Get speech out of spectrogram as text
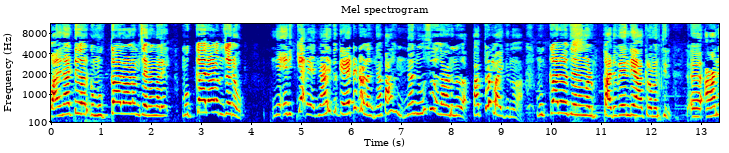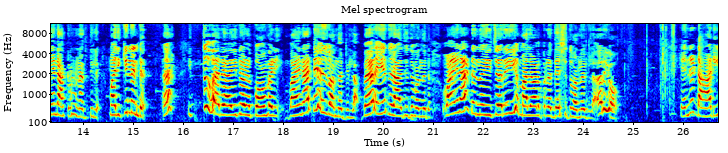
വയനാട്ടുകാർക്ക് മുക്കാലോളം ജനങ്ങളിൽ മുക്കാലോളം ജനവും. എനിക്കറിയാം ഞാൻ ഇത് കേട്ടിട്ടുള്ളത് ഞാൻ ഞാൻ ന്യൂസ് കാണുന്നതാ പത്രം വായിക്കുന്നതാ. മുക്കാലോളം ജനങ്ങളും കടുവേന്റെ ആക്രമത്തിൽ ആനയുടെ ആക്രമണത്തിൽ മരിക്കുന്നുണ്ട്. ഏഹ് ഇതുവരെ അതിനുള്ള പോം വഴി വയനാട്ടിൽ വന്നിട്ടില്ല. വേറെ ഏത് രാജ്യത്ത് വന്നിട്ട് വയനാട്ടിൽ നിന്ന് ഈ ചെറിയ മലയാള പ്രദേശത്ത് വന്നിട്ടില്ല. അറിയോ? എന്റെ ഡാഡി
